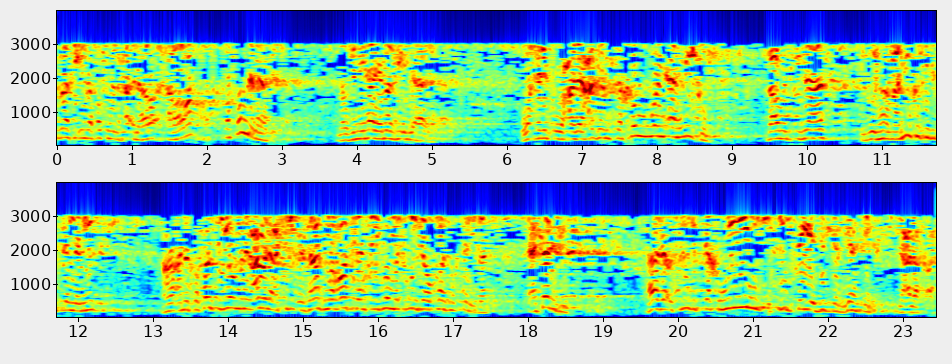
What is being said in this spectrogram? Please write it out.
ما في إلا فصل الحرارة فصلنا الهاتف لو في النهاية ما في إلا هذا. واحرصوا على عدم تخون أهليكم. بعض الناس يقول ها مع مين كنت تتكلمي؟ ها أنا اتصلت اليوم من العمل ثلاث مرات كان تليفون مشغول في أوقات مختلفة. اعترفي. هذا أسلوب التخوين أسلوب سيء جدا يهدم العلاقات.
